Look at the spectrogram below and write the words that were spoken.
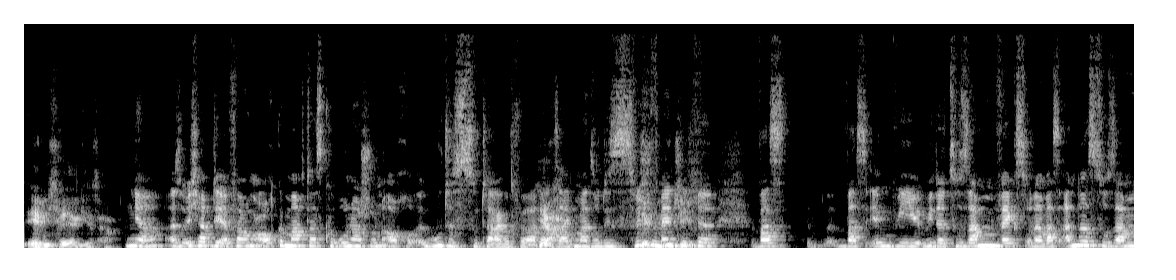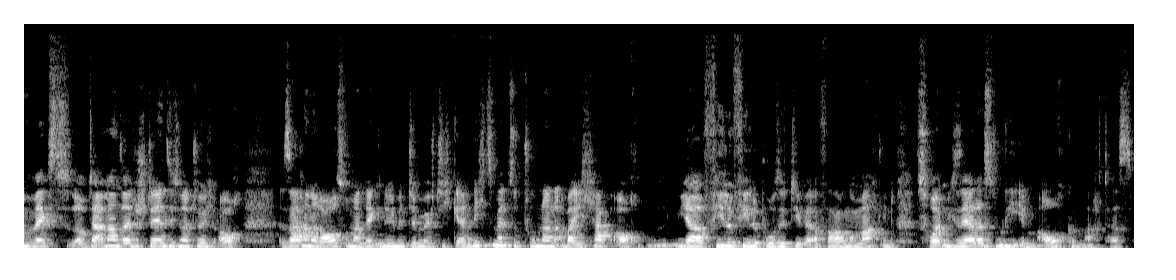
ähnlich reagiert haben. Ja, also ich habe die Erfahrung auch gemacht, dass Corona schon auch Gutes zutage fördert. Ja, Sag ich mal so dieses Zwischenmenschliche, definitiv. Was was irgendwie wieder zusammenwächst oder was anders zusammenwächst. Auf der anderen Seite stellen sich natürlich auch Sachen raus, wo man denkt, nee, mit dem möchte ich gerne nichts mehr zu tun haben. Aber ich habe auch ja viele, viele positive Erfahrungen gemacht und es freut mich sehr, dass du die eben auch gemacht hast.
